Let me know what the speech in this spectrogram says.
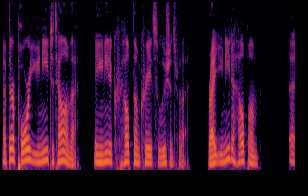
If they're poor, you need to tell them that. And you need to help them create solutions for that. Right? You need to help them uh,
